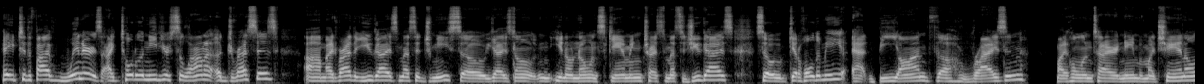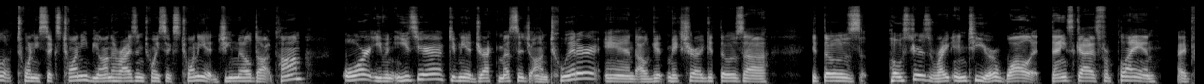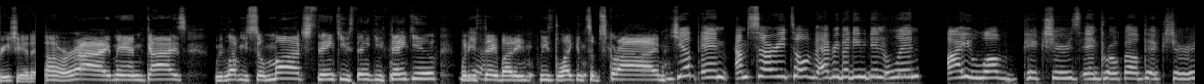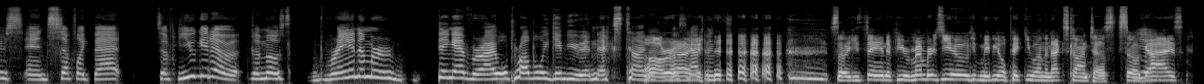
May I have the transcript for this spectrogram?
Hey, to the five winners, I totally need your Solana addresses. Um, I'd rather you guys message me so you guys don't, you know, no one scamming tries to message you guys. So get a hold of me at Beyond the Horizon, my whole entire name of my channel, 2620, Beyond the Horizon 2620 at gmail.com. Or even easier, give me a direct message on Twitter and I'll get make sure I get those uh get those posters right into your wallet. Thanks guys for playing. I appreciate it. All right, man, guys, we love you so much. Thank you, thank you, thank you. What do you say, buddy? Please like and subscribe. Yep, and I'm sorry to everybody who didn't win. I love pictures and profile pictures and stuff like that. So if you get a the most randomer thing ever, I will probably give you it next time All if this happens. so you're saying if he remembers you, maybe he'll pick you on the next contest. So Yeah. guys,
